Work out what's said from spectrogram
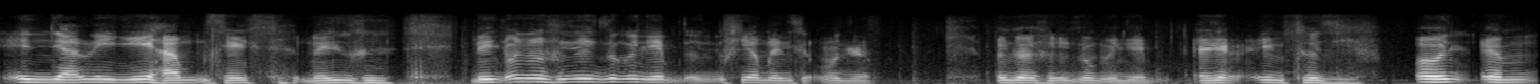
in der WG haben sechs Menschen mit Unterstützung gelebt und vier Menschen ohne Unterstützung gelebt, also inklusiv. Und ähm,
